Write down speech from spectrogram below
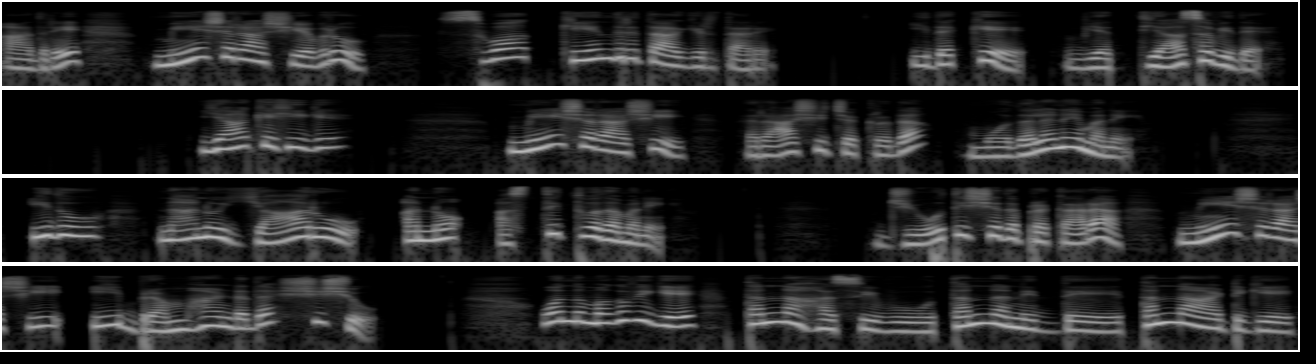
ಆದರೆ ಮೇಷರಾಶಿಯವರು ಸ್ವಕೇಂದ್ರಿತ ಆಗಿರ್ತಾರೆ ಇದಕ್ಕೆ ವ್ಯತ್ಯಾಸವಿದೆ. ಯಾಕೆ ಹೀಗೆ? ಮೇಷರಾಶಿ ರಾಶಿಚಕ್ರದ ಮೊದಲನೇ ಮನೆ. ಇದು ನಾನು ಯಾರು ಅನ್ನೋ ಅಸ್ತಿತ್ವದ ಮನೆ. ಜ್ಯೋತಿಷ್ಯದ ಪ್ರಕಾರ ಮೇಷರಾಶಿ ಈ ಬ್ರಹ್ಮಾಂಡದ ಶಿಶು. ಒಂದು ಮಗುವಿಗೆ ತನ್ನ ಹಸಿವು, ತನ್ನ ನಿದ್ದೆ, ತನ್ನ ಆಟಿಗೆ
